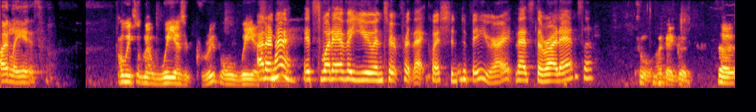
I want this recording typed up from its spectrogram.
Totally is. Are we talking about we as a group or we as I don't know. It's whatever you interpret that question to be, right? That's the right answer. Cool. Okay, good. So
